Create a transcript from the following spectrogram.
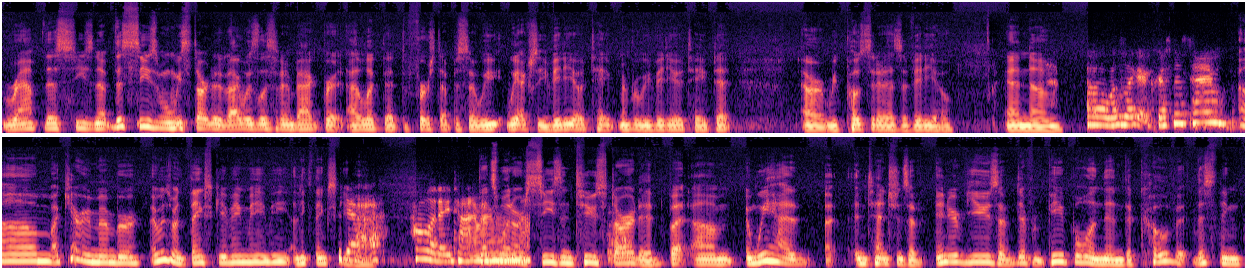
wrap this season up. This season, when we started, I was listening back, Britt. I looked at the first episode. We we actually videotaped. Remember, we videotaped it, or we posted it as a video, and. Um, Oh, it was like at Christmas time? Um, I can't remember. It was on Thanksgiving, maybe. I think Thanksgiving. Yeah, holiday time. That's when our that. season two started. But um, and we had uh, intentions of interviews of different people, and then the COVID, this thing,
